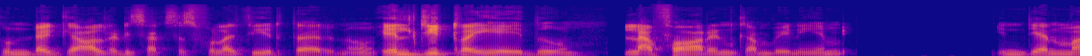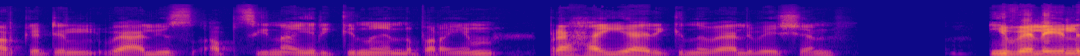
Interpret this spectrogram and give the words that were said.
ഹുണ്ടയ്ക്ക് ഓൾറെഡി സക്സസ്ഫുള്ളായി തീർത്തായിരുന്നു. എൽ ജി ട്രൈ ചെയ്തു. എല്ലാ ഫോറിൻ കമ്പനിയും ഇന്ത്യൻ മാർക്കറ്റിൽ വാല്യൂസ് അപ്സീനായിരിക്കുന്നു എന്ന് പറയും. ഇവിടെ ഹൈ ആയിരിക്കുന്നു വാലുവേഷൻ ഈ വിലയിൽ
